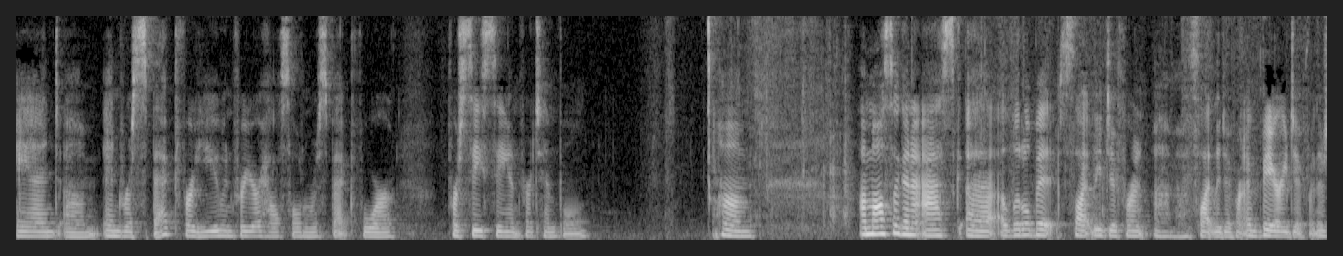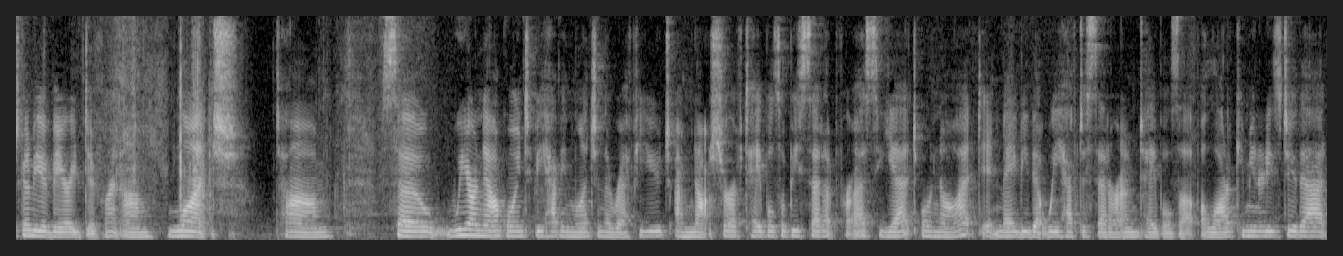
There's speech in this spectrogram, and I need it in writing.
and um, and respect for you and for your household and respect for for CC and for Temple. Um, I'm also going to ask uh, a little bit slightly different, um, slightly different, a very different. There's going to be a very different um, lunch time. So we are now going to be having lunch in the refuge. I'm not sure if tables will be set up for us yet or not. It may be that we have to set our own tables up. A lot of communities do that.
